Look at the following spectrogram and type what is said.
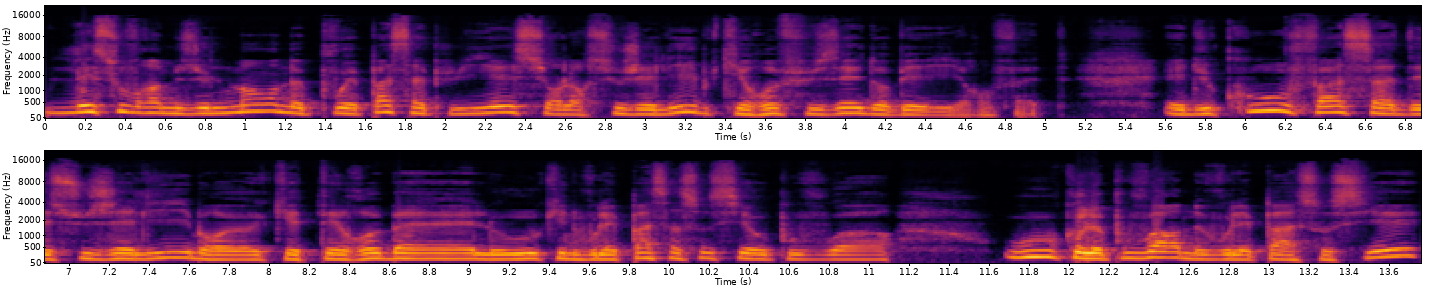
les souverains musulmans ne pouvaient pas s'appuyer sur leurs sujets libres qui refusaient d'obéir en fait. Et du coup, face à des sujets libres euh, qui étaient rebelles ou qui ne voulaient pas s'associer au pouvoir ou que le pouvoir ne voulait pas associer,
